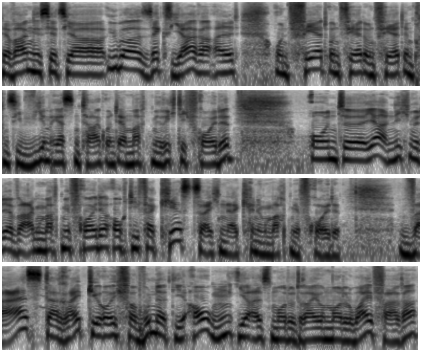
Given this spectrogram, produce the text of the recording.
Der Wagen ist jetzt ja über sechs Jahre alt und fährt und fährt und fährt im Prinzip wie am ersten Tag und er macht mir richtig Freude. Und äh, ja, nicht nur der Wagen macht mir Freude, auch die Verkehrszeichenerkennung macht mir Freude. Was? Da reibt ihr euch verwundert die Augen, ihr als Model 3 und Model Y-Fahrer.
